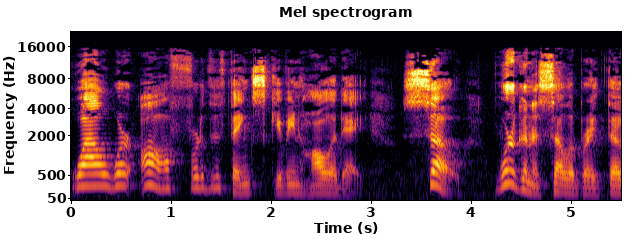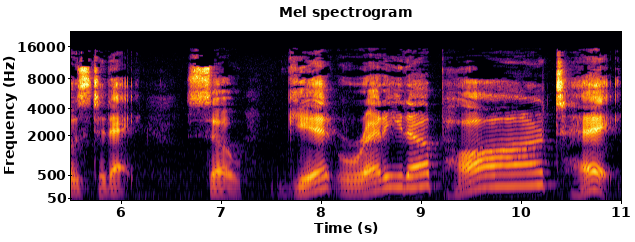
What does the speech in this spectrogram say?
while we're off for the Thanksgiving holiday. So, we're going to celebrate those today. So, get ready to partay.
